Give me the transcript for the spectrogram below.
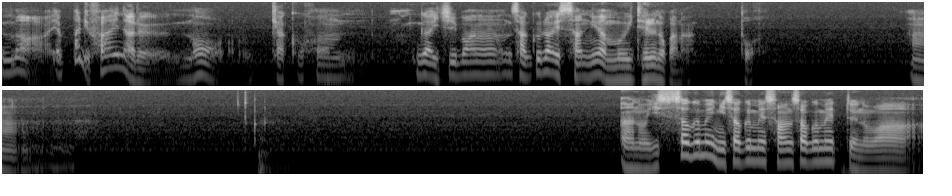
まあやっぱりファイナルの脚本が一番桜井さんには向いてるのかなと。うんあの1作目2作目3作目っていうのは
